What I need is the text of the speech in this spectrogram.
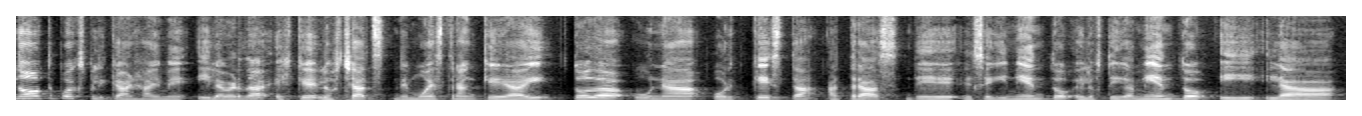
No te puedo explicar, Jaime, y la verdad es que los chats demuestran que hay toda una orquesta atrás del seguimiento, el hostigamiento y la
